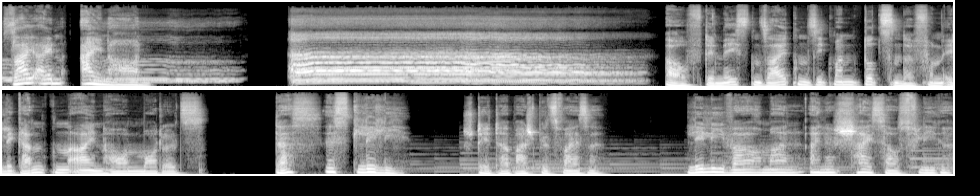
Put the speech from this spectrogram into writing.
sei ein Einhorn. Auf den nächsten Seiten sieht man Dutzende von eleganten Einhornmodels. Das ist Lilly, steht da beispielsweise. Lilly war mal eine Scheißhausfliege.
